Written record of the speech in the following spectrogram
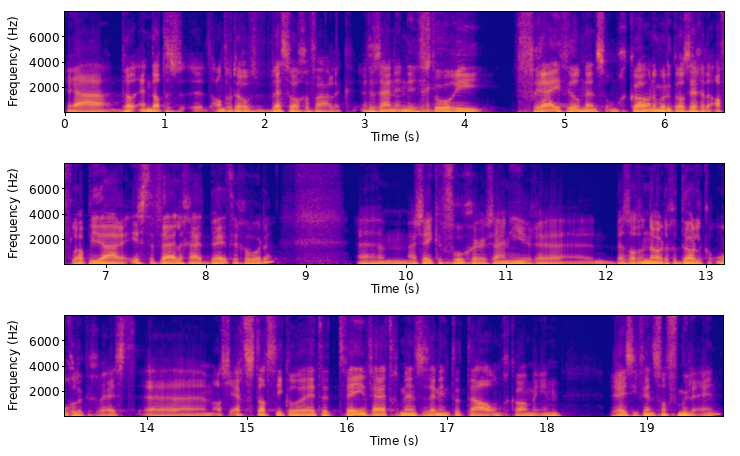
Ja, dat, en dat is het antwoord daarop is best wel gevaarlijk. Er zijn in de historie vrij veel mensen omgekomen. Dan moet ik wel zeggen, de afgelopen jaren is de veiligheid beter geworden. Ehm, maar zeker vroeger zijn hier eh, best wel de nodige dodelijke ongelukken geweest. Ehm, als je echt statistiek wil weten, 52 mensen zijn in totaal omgekomen in race-events van Formule 1.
